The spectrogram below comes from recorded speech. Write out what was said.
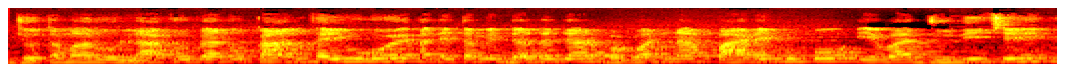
જો તમારું લાખ રૂપિયાનું કામ થયું હોય અને તમે દસ હજાર ભગવાનના પાડે મૂકો, એ વાત જુદી છે.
